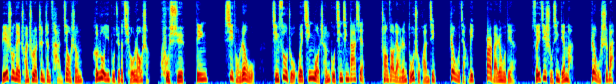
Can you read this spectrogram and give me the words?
别墅内传出了阵阵惨叫声和络绎不绝的求饶声。酷虚！丁，系统任务。请宿主为清墨陈顾轻轻搭线，创造两人独处环境。任务奖励二百任务点，随机属性点满。任务失败，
